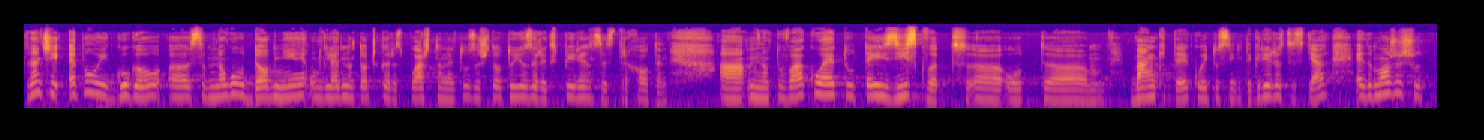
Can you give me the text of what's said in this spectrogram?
Значи Apple и Google а, са много удобни от гледна точка разплащането, защото user experience е страхотен. А, но това, което те изискват а, от а, банките, които се интегрират с тях, е да можеш от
